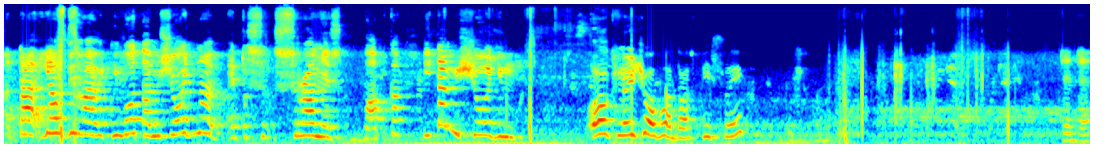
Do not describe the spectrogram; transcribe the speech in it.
А та- я убегаю от него, там еще одна, это с- сраная бабка. И там еще один. Ок, ну і що, Владос, пішли? Ти де?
